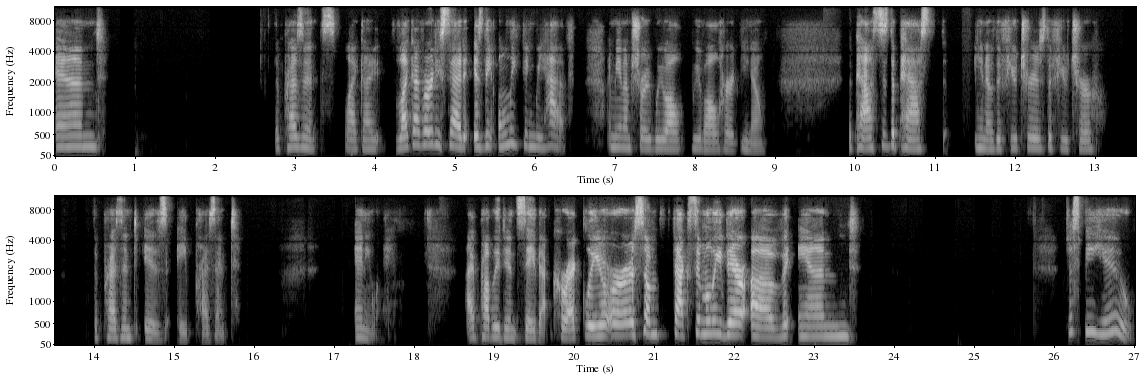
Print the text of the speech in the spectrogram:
And the presence, like I like I've already said, is the only thing we have. I mean, I'm sure we all we've all heard, you know, the past is the past, you know, the future is the future. The present is a present. Anyway, I probably didn't say that correctly or some facsimile thereof. And just be you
